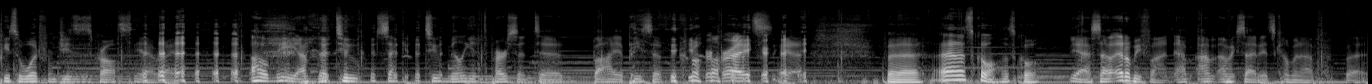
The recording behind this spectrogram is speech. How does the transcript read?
piece of wood from Jesus' cross. Yeah, right. oh, me, I'm the two second, two millionth person to buy a piece of the cross. Right, Yeah. But uh, uh, that's cool. That's cool. yeah. So it'll be fun. I'm, I'm, I'm excited. It's coming up, but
